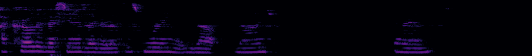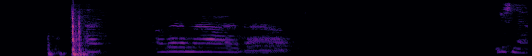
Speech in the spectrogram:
I curled it as soon as I got up this morning. It was about nine, and then I, I let them out about just now,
